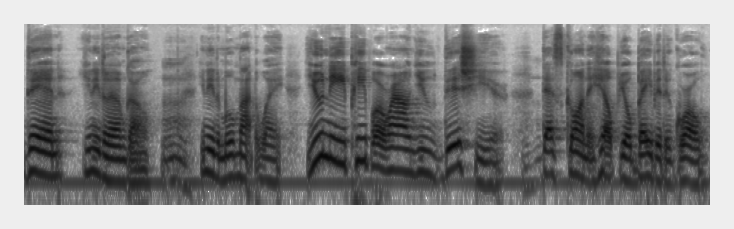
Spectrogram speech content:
then you need to let them go. Mm. You need to move them out the way. You need people around you this year that's going to help your baby to grow.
